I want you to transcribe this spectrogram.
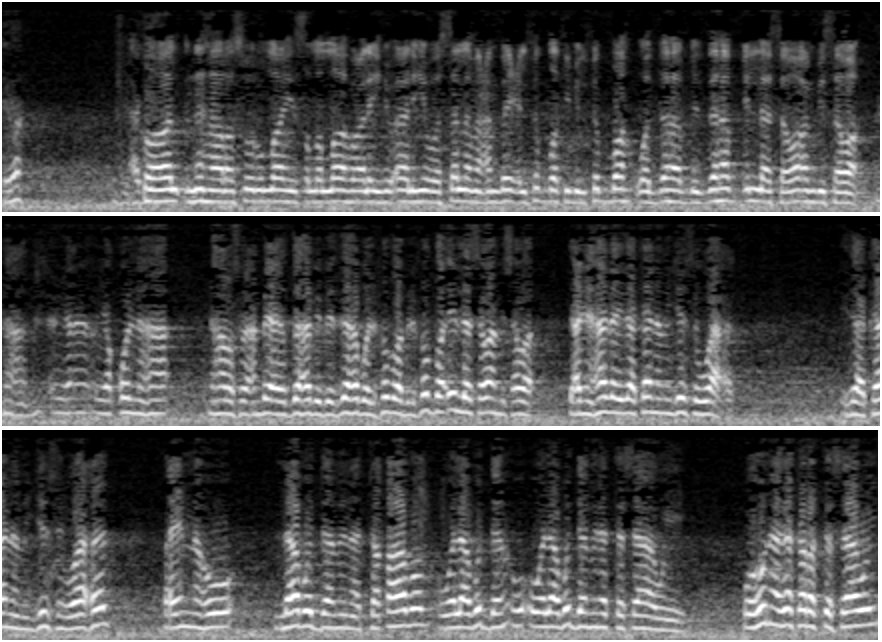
أيوه. قال نهى رسول الله صلى الله عليه وآله وسلم عن بيع الفضة بالفضة والذهب بالذهب إلا سواء بسواء. نعم. يقول نهى نهى الرسول عن بيع الذهب بالذهب والفضة بالفضة إلا سواء بسواء، يعني هذا إذا كان من جنس واحد. إذا كان من جنس واحد فإنه لا بد من التقابض ولا بد ولا بد من التساوي. وهنا ذكر التساوي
